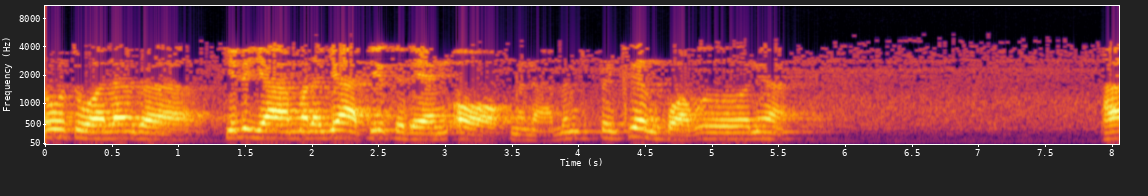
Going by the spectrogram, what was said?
รู้ตัวแล้วก็กิริยามารยาทที่แสดงออกนั่นนะมันเป็นเครื่องบอกเออเนี่ย พระ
